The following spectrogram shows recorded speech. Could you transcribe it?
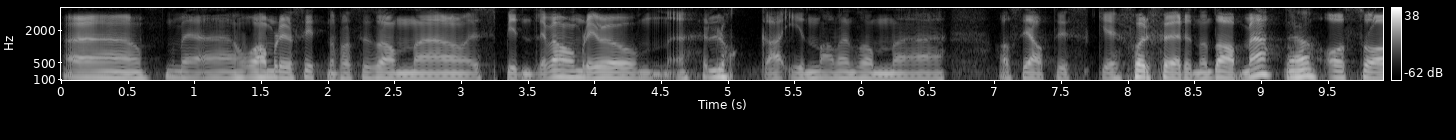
Eh, med, og han blir jo sittende fast i sånn uh, spindelvev. Han blir jo uh, lokka inn av en sånn eh, asiatisk eh, forførende dame. Ja. Og så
